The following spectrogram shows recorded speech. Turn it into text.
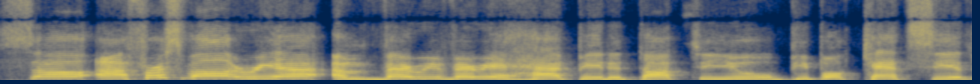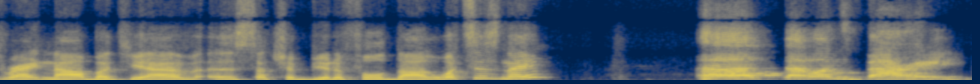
So, uh, first of all, Rhea, I'm very, very happy to talk to you. People can't see it right now, but you have uh, such a beautiful dog. What's his name? Uh, that one's Barry.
